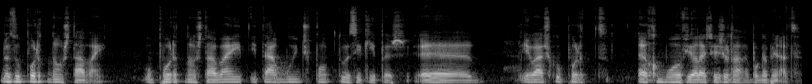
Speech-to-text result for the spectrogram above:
Mas o Porto não está bem. O Porto não está bem e está a muitos pontos duas equipas. Uh, eu acho que o Porto arrumou a viola esta jornada para o campeonato.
